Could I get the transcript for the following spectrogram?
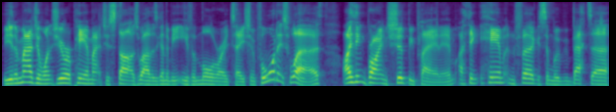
but you'd imagine once European matches start as well, there's going to be even more rotation. For what it's worth, I think Brighton should be playing him. I think him and Ferguson would be better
